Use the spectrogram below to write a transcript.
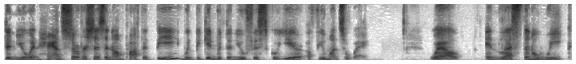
The new enhanced services in nonprofit B would begin with the new fiscal year a few months away. Well, in less than a week,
